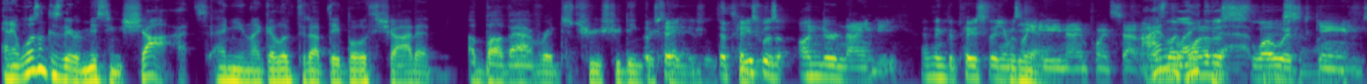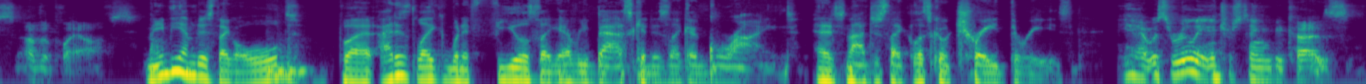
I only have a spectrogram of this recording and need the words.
and it wasn't because they were missing shots. I mean, like I looked it up, they both shot at above average true shooting the percentage. Pace, the pace was under 90. I think the pace of the game was like 89.7. It was I like, like one of the slowest personally. games of the playoffs. Maybe I'm just like old, but I just like when it feels like every basket is like a grind and it's not just like, let's go trade threes. Yeah, it was really interesting because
